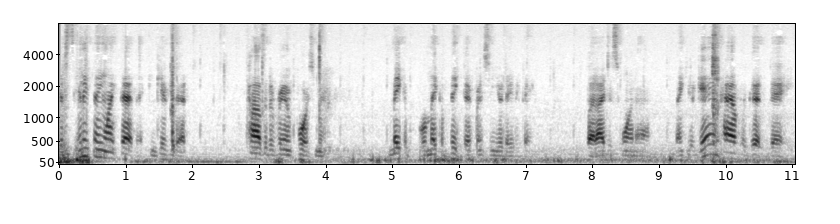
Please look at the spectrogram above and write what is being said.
just anything like that that can give you that positive reinforcement make a, will make a big difference in your day to day. But I just want to thank you again. Have a good day.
